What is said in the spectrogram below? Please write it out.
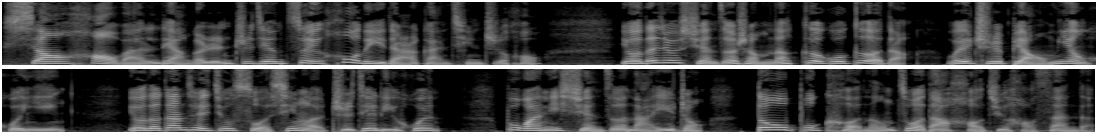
消耗完两个人之间最后的一点感情之后，有的就选择什么呢？各过各的，维持表面婚姻；有的干脆就索性了，直接离婚。不管你选择哪一种，都不可能做到好聚好散的。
